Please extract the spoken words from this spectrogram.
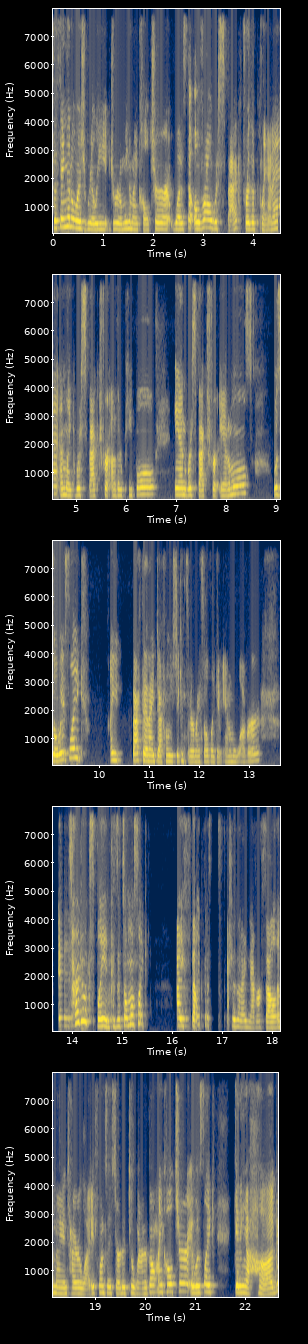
the thing that always really drew me to my culture was the overall respect for the planet and like respect for other people and respect for animals was always like I back then I definitely used to consider myself like an animal lover. It's hard to explain because it's almost like I felt like this action that I never felt in my entire life once I started to learn about my culture. It was like getting a hug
